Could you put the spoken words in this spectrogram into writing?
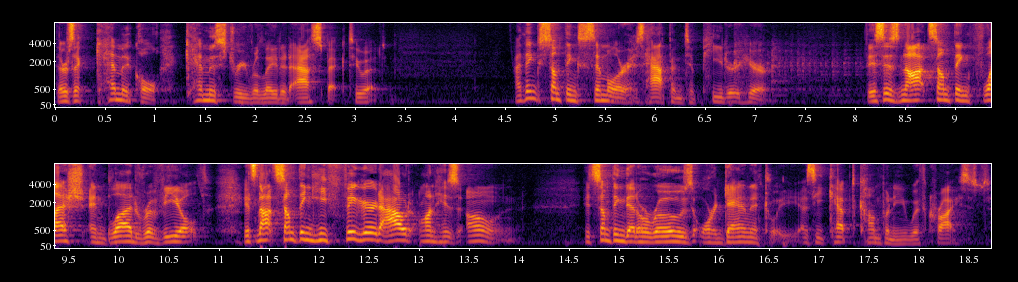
There's a chemical, chemistry related aspect to it. I think something similar has happened to Peter here. This is not something flesh and blood revealed. It's not something he figured out on his own. It's something that arose organically as he kept company with Christ.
